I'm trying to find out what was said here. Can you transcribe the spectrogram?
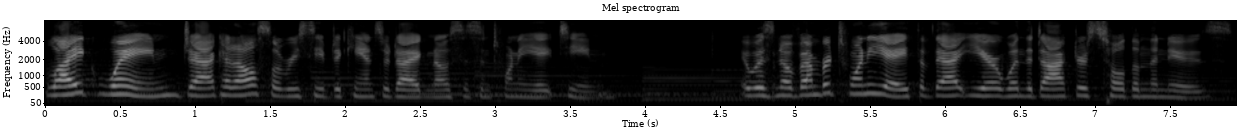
Like Wayne, Jack had also received a cancer diagnosis in 2018. It was November 28th of that year when the doctors told them the news.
